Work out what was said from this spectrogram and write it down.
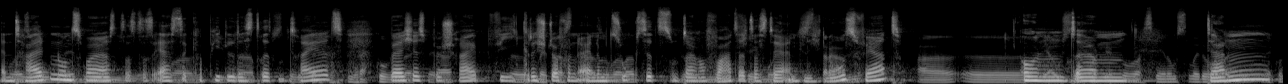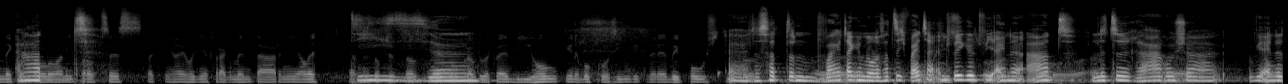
enthalten, und zwar ist das das erste Kapitel des dritten Teils, welches beschreibt, wie Christoph in einem Zug sitzt und darauf wartet, dass der endlich losfährt. Und ähm, dann hat diese, das hat dann weitergenommen, das hat sich weiterentwickelt wie eine Art literarischer wie eine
